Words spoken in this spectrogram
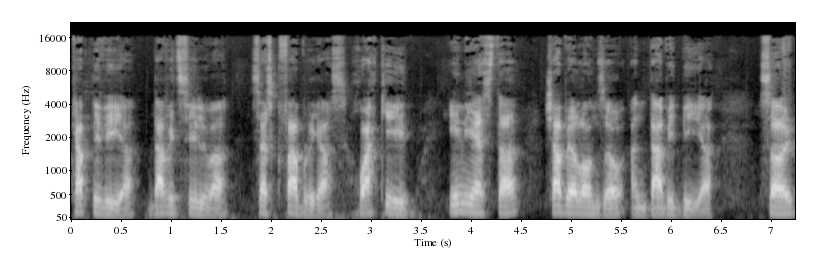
Capdevila, David Silva, Cesc Fabregas, Joaquin, Iniesta, Xabi Alonso, and David Villa. So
